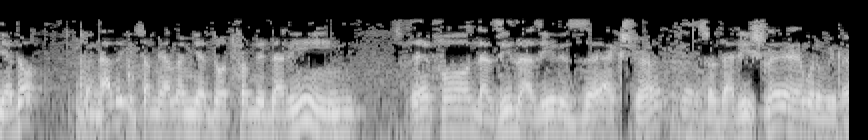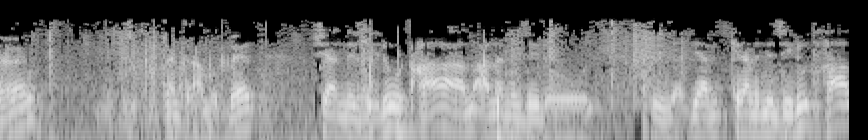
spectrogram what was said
Yadot. But now that you tell me I learn Yadot from Nedarim, so therefore, Nazir Nazir is uh, extra. So Darish Le, what do we learn? Turn to Amud Bet. שהנזירות חל על הנזירות. You can have a נזירות חל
